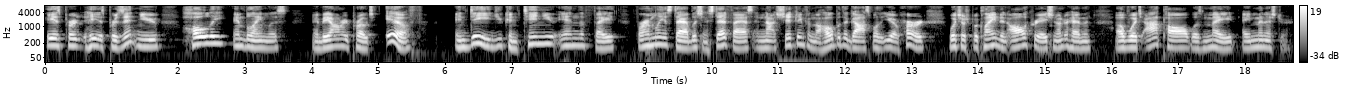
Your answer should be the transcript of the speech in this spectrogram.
he is pre, he is presenting you holy and blameless and beyond reproach if indeed you continue in the faith firmly established and steadfast and not shifting from the hope of the gospel that you have heard which was proclaimed in all creation under heaven of which I Paul was made a minister.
